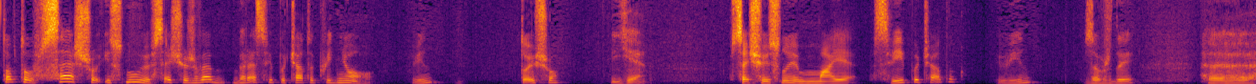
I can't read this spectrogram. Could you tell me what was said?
Тобто все, що існує, все, що живе, бере свій початок від нього. Він той, що є. Все, що існує, має свій початок, він завжди е,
